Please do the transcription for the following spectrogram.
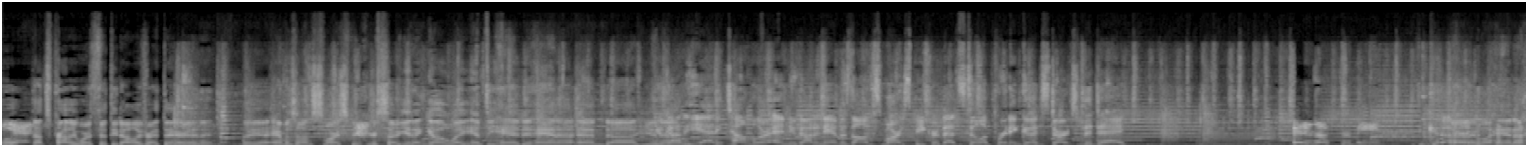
Well, yes. that's probably worth fifty dollars right there, isn't it? The uh, Amazon smart speaker. So you didn't go away empty-handed, Hannah, and uh, you, You know. got a Yeti tumbler and you got an Amazon smart speaker. That's still a pretty good start to the day. Good enough for me. Good. All right, well, Hannah,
